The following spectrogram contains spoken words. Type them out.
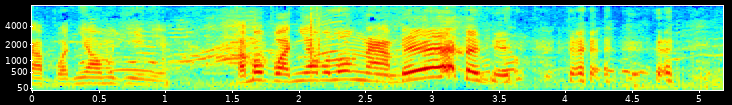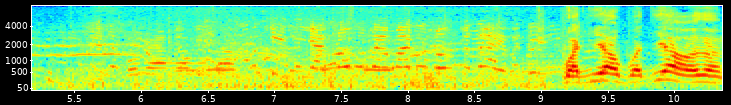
ครับปวดเงียวเมื่อกี้นี่ถ้ามาปวดเงียวมาลงน้ำเด้ออยากลงไปมาลงก็ได้วันนี้ปวดเยี่ยวปวดเยี่ยวสัน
